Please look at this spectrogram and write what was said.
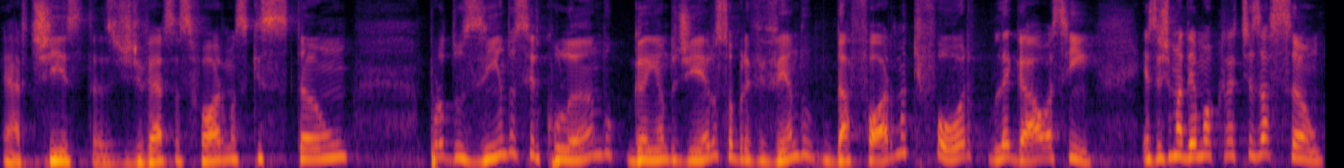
eh, artistas de diversas formas que estão produzindo, circulando, ganhando dinheiro, sobrevivendo da forma que for legal. Assim, existe uma democratização.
